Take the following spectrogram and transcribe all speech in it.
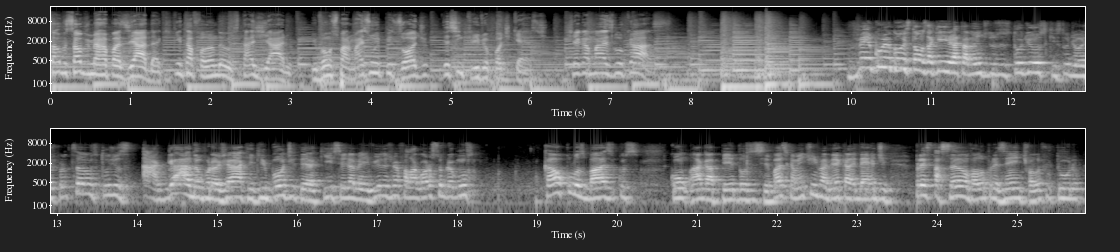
Salve, salve minha rapaziada! Aqui quem tá falando é o Estagiário e vamos para mais um episódio desse incrível podcast. Chega mais, Lucas! Vem comigo, estamos aqui diretamente dos estúdios, que estúdio hoje produção, estúdios H do Projac, que bom te ter aqui, seja bem-vindo. A gente vai falar agora sobre alguns cálculos básicos com HP 12C. Basicamente a gente vai ver aquela ideia de prestação, valor presente, valor futuro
